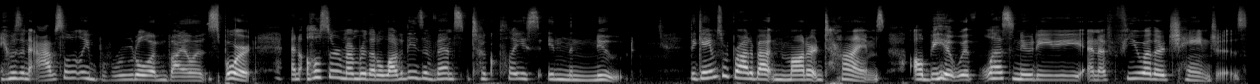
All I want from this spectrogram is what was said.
It was an absolutely brutal and violent sport. And also remember that a lot of these events took place in the nude. The games were brought about in modern times, albeit with less nudity and a few other changes.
